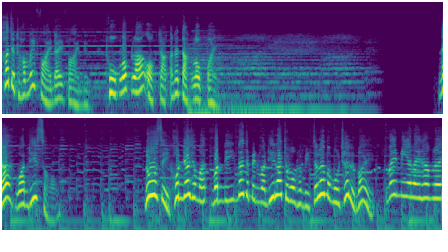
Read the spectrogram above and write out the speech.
ข้าจะทำให้ฝ่ายใดฝ่ายหนึ่ง ถูกลบล้างออกจากอาณาจักรเราไปณวันที่สอง ดูสิ คนเยอะชะมัด วันนี้น่าจะเป็นวันที่ราชวงศ์ทมินจะเริ่มประมูลใช่หรือไม่ ไม่มีอะไรทำเลย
